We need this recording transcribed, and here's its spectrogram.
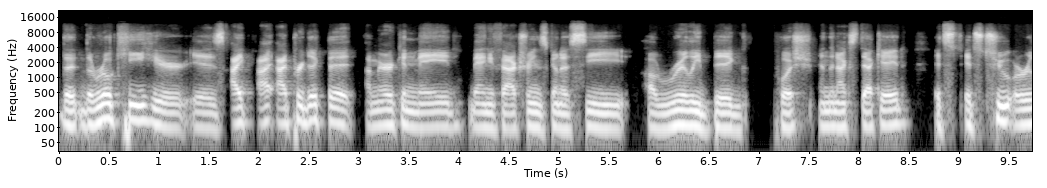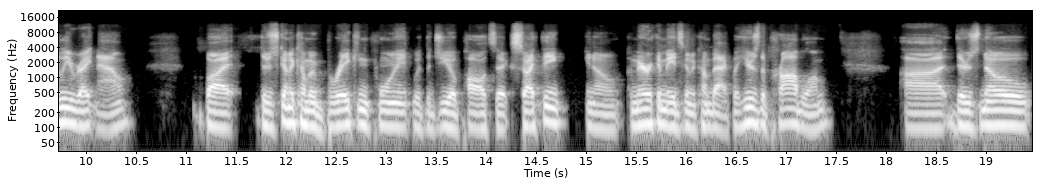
the, the real key here is I, I, I predict that American made manufacturing is going to see a really big push in the next decade. It's, it's too early right now, but there's going to come a breaking point with the geopolitics. So I think, you know, American made is going to come back. But here's the problem uh, there's no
